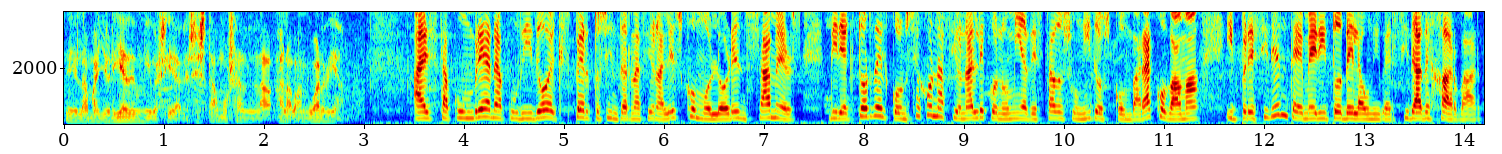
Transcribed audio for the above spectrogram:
de la mayoría de universidades, estamos a la, vanguardia. A esta cumbre han acudido expertos internacionales como Lawrence Summers, director del Consejo Nacional de Economía de Estados Unidos con Barack Obama y presidente emérito de la Universidad de Harvard.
